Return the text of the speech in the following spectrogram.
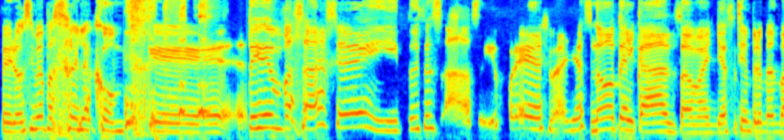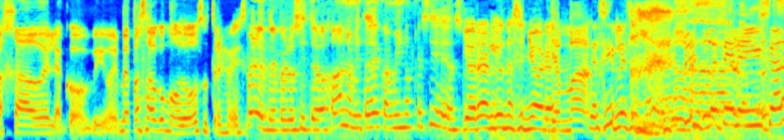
pero sí me ha pasado en la combi que te piden pasaje y tú dices, ah, sí, fresh, mañas. No te alcanza, mañas. Siempre me han bajado de la combi. güey. Me ha pasado como dos o tres veces. Espérate, pero si te bajaban a mitad de camino, ¿qué hacías? Llorarle a una señora. Llama- Decirle, señora, ¿no tiene hijas?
